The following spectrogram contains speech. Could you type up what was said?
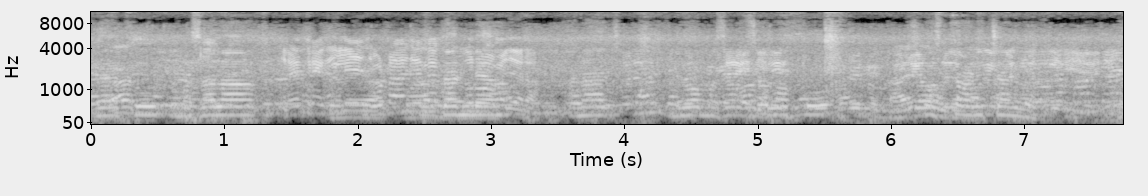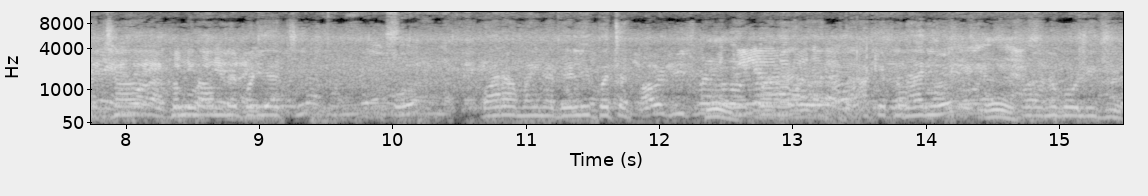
ड्रायफ्रूट मसाला धान्य अनाज मेवा मसाला सब आपको स्वस्त आणि चांगलं. अच्छा कम दाम में बढ़िया चीज आपको बारह महीना डेली बचत आके पधारिए और अनुभव लीजिए।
